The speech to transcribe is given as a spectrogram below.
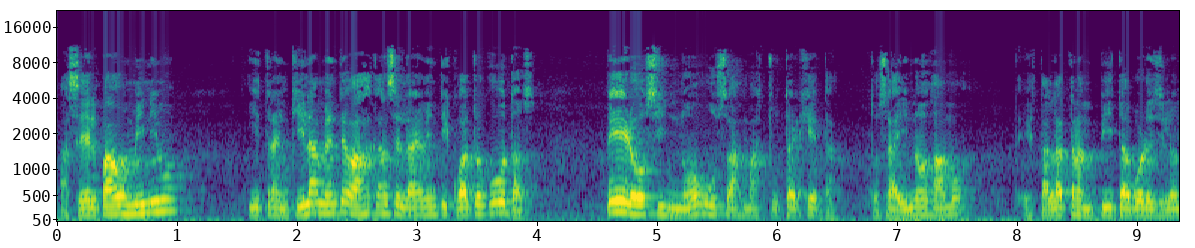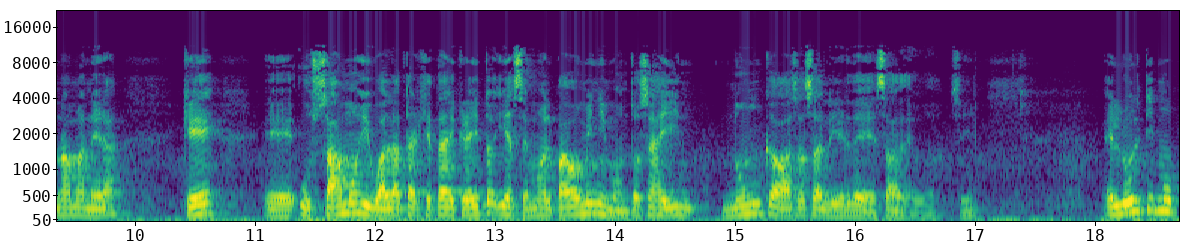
Haces el pago mínimo, y tranquilamente vas a cancelar en 24 cuotas. Pero si no usas más tu tarjeta. Entonces ahí nos damos, está la trampita, por decirlo de una manera, que eh, usamos igual la tarjeta de crédito y hacemos el pago mínimo. Entonces ahí nunca vas a salir de esa deuda. ¿sí? El último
